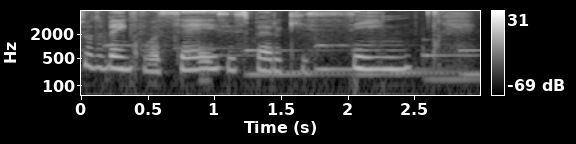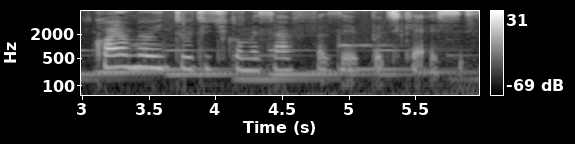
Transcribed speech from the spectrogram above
Tudo bem com vocês? Espero que sim. Qual é o meu intuito de começar a fazer podcasts?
